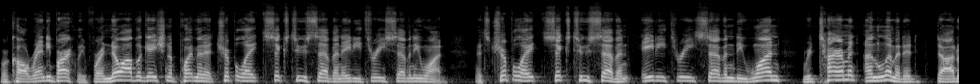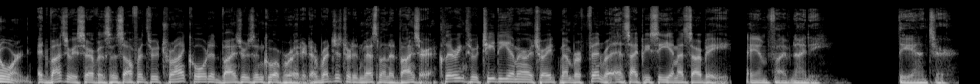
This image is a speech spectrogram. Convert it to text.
or call Randy Barkley for a no obligation appointment at 888 627 8371. That's 888 627 8371, retirementunlimited.org. Advisory services offered through Tricord Advisors Incorporated, a registered investment advisor, clearing through TD Ameritrade member FINRA SIPC MSRB. AM 590. The answer.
